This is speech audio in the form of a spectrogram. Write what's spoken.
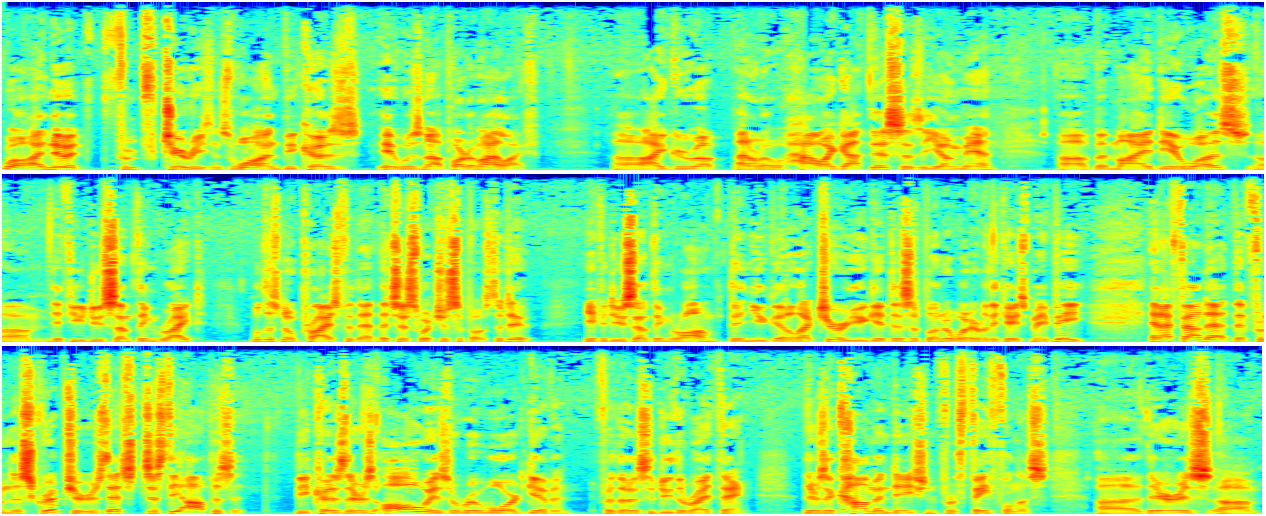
Well, I knew it from, for two reasons. One, because it was not part of my life. Uh, I grew up, I don't know how I got this as a young man, uh, but my idea was um, if you do something right, well, there's no prize for that. That's just what you're supposed to do. If you do something wrong, then you get a lecture or you get disciplined or whatever the case may be. And I found out that from the scriptures, that's just the opposite because there's always a reward given for those who do the right thing. There's a commendation for faithfulness. Uh, there is um,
